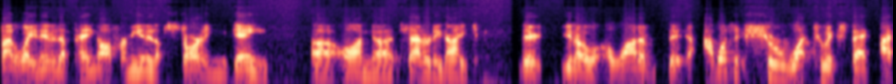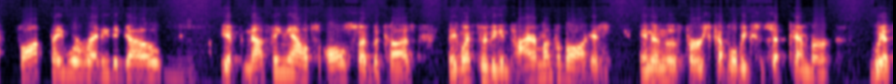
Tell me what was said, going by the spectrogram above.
By the way, it ended up paying off for him. He ended up starting the game uh, on uh, Saturday night. There, you know, a lot of I wasn't sure what to expect. I thought they were ready to go, if nothing else, also because they went through the entire month of August and then the first couple of weeks of September with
